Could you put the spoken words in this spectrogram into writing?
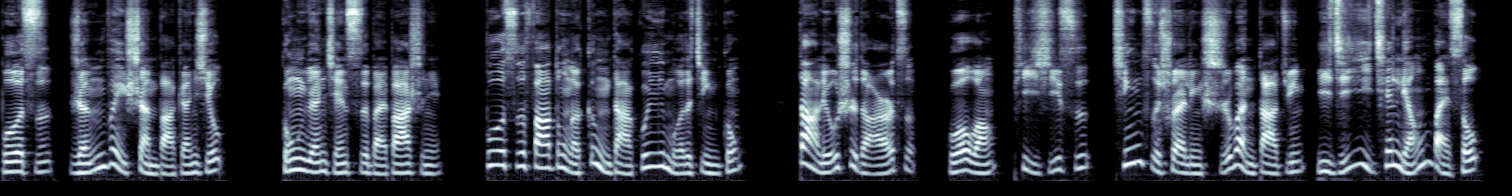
波斯仍未善罢甘休。公元前四百八十年，波斯发动了更大规模的进攻。大流士的儿子国王庇西斯亲自率领十万大军以及一千两百艘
